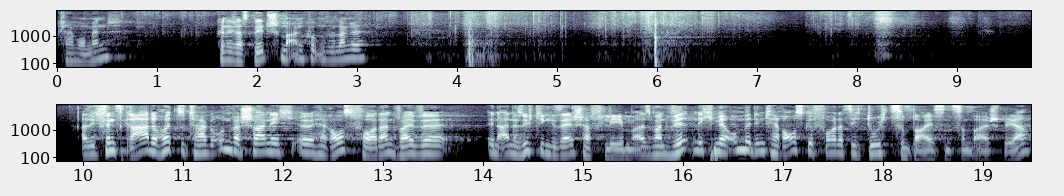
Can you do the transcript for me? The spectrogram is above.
kleinen Moment. Könnt ihr das Bild schon mal angucken so lange? Also ich finde es gerade heutzutage unwahrscheinlich äh, herausfordernd, weil wir in einer süchtigen Gesellschaft leben. Also man wird nicht mehr unbedingt herausgefordert, sich durchzubeißen zum Beispiel. Ja?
